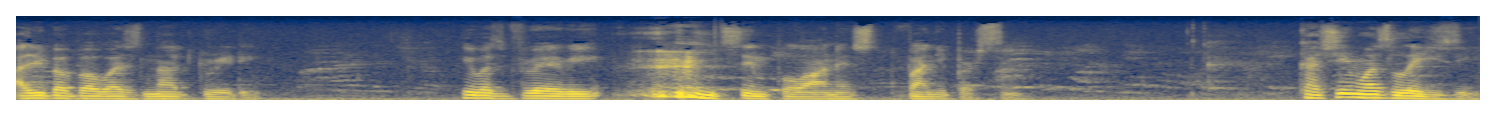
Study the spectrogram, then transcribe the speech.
Ali Baba was not greedy. He was very simple, honest, funny person. Kashim was lazy.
